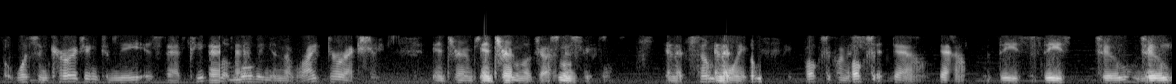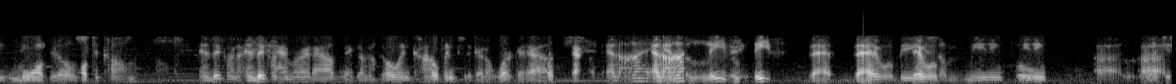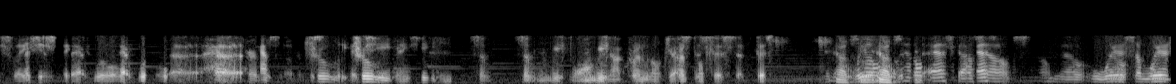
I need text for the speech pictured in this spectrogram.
But what's encouraging to me is that people are moving in the right direction in terms of criminal justice reform. And at some point, folks are going to sit down with these these two, two more bills to come, and they're going to and they're going to hammer it out. They're going to go in conference. They're going to work it out. And I and am believing that that there will be some meaningful uh, legislation that will that uh, have the purpose of truly achieving some some reform in our criminal justice system. You know, we Absolutely. all have to ask ourselves, you know, where someone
